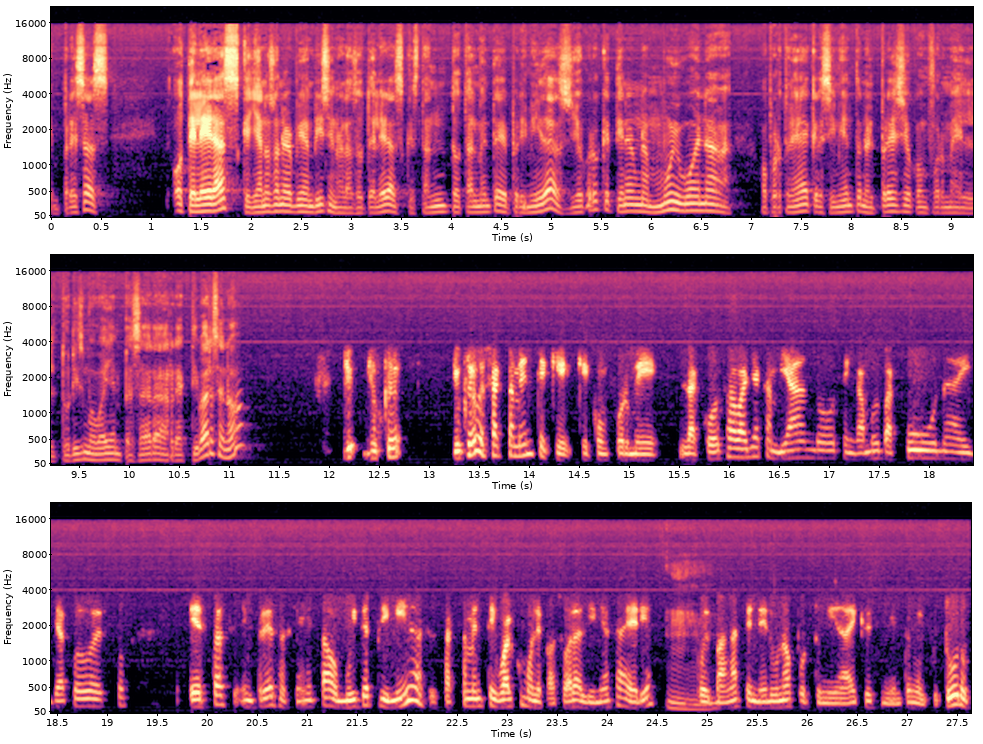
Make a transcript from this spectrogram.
empresas hoteleras, que ya no son Airbnb, sino las hoteleras que están totalmente deprimidas, yo creo que tienen una muy buena oportunidad de crecimiento en el precio conforme el turismo vaya a empezar a reactivarse, ¿no? Yo, yo creo, yo creo exactamente que, que conforme la cosa vaya cambiando, tengamos vacuna y ya todo esto, estas empresas que han estado muy deprimidas, exactamente igual como le pasó a las líneas aéreas, pues van a tener una oportunidad de crecimiento en el futuro.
